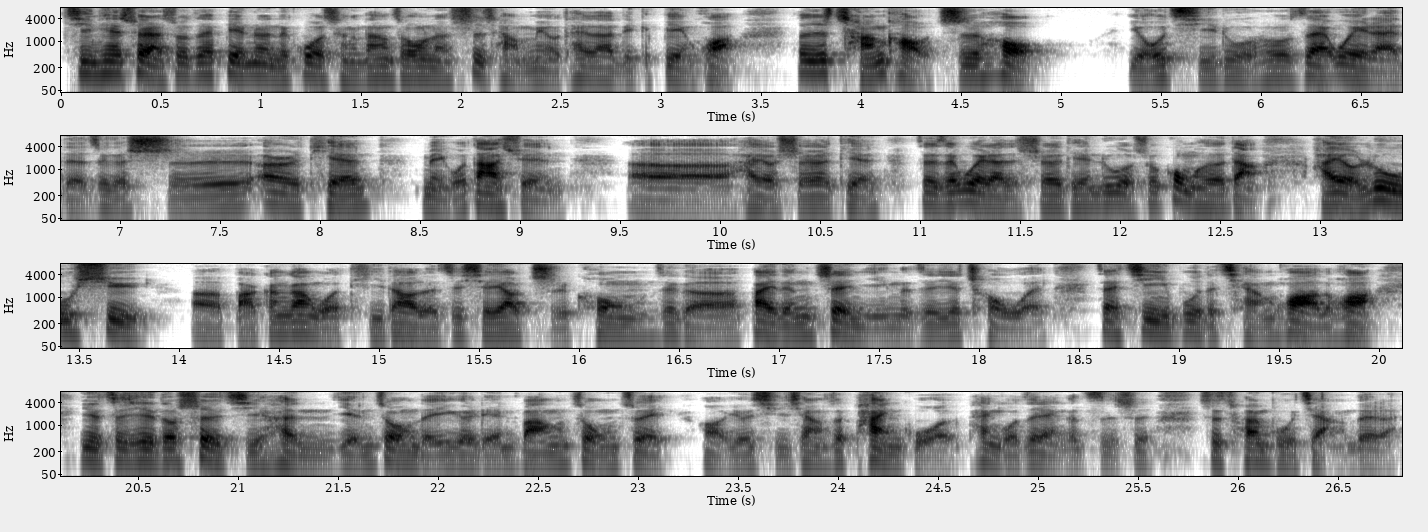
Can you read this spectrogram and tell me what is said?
今天虽然说在辩论的过程当中呢，市场没有太大的一个变化，但是长考之后，尤其如果说在未来的这个十二天，美国大选呃还有十二天，在在未来的十二天，如果说共和党还有陆续。呃，把刚刚我提到的这些要指控这个拜登阵营的这些丑闻，再进一步的强化的话，因为这些都涉及很严重的一个联邦重罪哦，尤其像是叛国，叛国这两个字是是川普讲的了。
